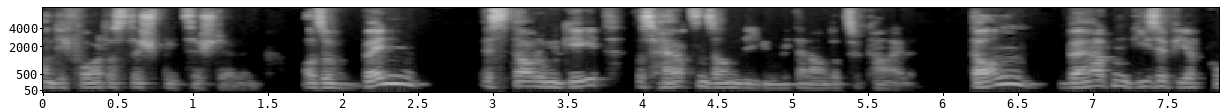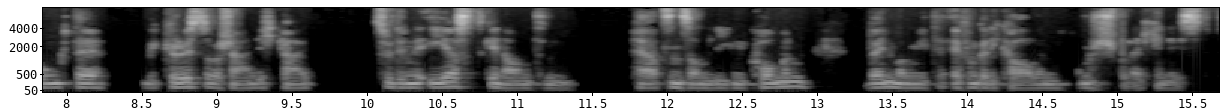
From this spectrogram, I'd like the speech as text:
an die vorderste Spitze stellen. Also wenn es darum geht, das Herzensanliegen miteinander zu teilen, dann werden diese vier Punkte mit größter Wahrscheinlichkeit zu den erstgenannten Herzensanliegen kommen, wenn man mit Evangelikalen am Sprechen ist.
